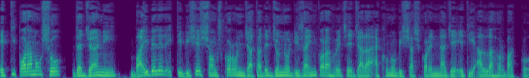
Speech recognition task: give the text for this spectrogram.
একটি পরামর্শ, দ্য জার্নি, বাইবেলের একটি বিশেষ সংস্করণ যা তাদের জন্য ডিজাইন করা হয়েছে, যারা এখনও বিশ্বাস করেন না যে এটি আল্লাহর বাক্য।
